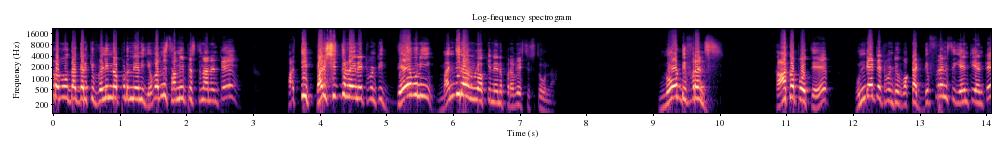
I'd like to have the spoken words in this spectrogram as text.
ప్రభు దగ్గరికి వెళ్ళినప్పుడు నేను ఎవరిని సమీపిస్తున్నానంటే అతి పరిశుద్ధుడైనటువంటి దేవుని మందిరంలోకి నేను ప్రవేశిస్తూ ఉన్నా. నో డిఫరెన్స్ కాకపోతే ఉండేటటువంటి ఒక డిఫరెన్స్ ఏంటి అంటే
